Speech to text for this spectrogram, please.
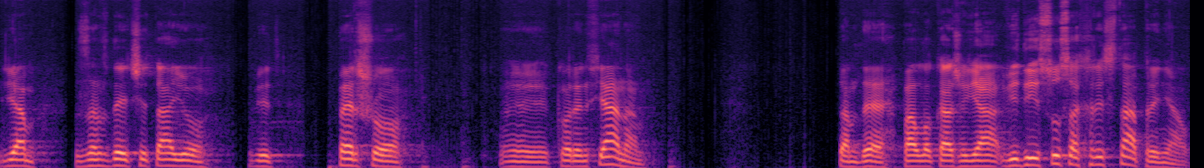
Я завжди читаю від першого е, Коринфянам, там, де Павло каже, я від Ісуса Христа прийняв.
